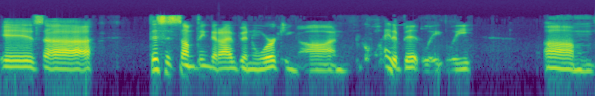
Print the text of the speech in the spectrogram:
is uh this is something that I've been working on quite a bit lately. Um,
